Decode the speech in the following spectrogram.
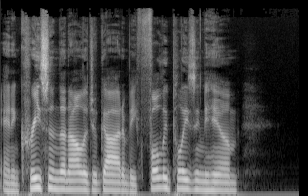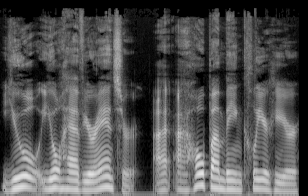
and increase in the knowledge of God and be fully pleasing to him you'll you'll have your answer. I, I hope I'm being clear here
